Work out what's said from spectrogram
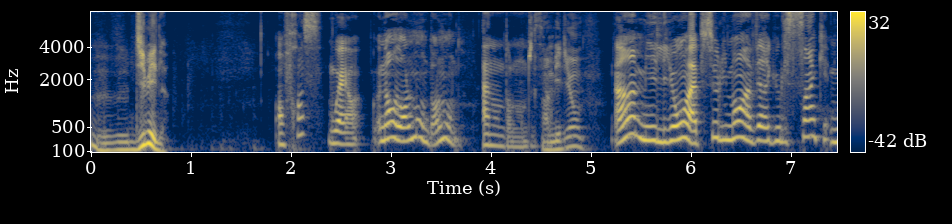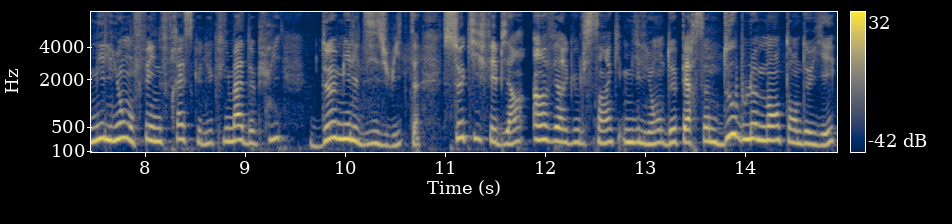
Euh, 10 000. En France? Ouais, non, dans le monde, dans le monde. Ah non, dans le monde, je sais. Un million. Un million, absolument 1,5 million ont fait une fresque du climat depuis 2018, ce qui fait bien 1,5 million de personnes doublement endeuillées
